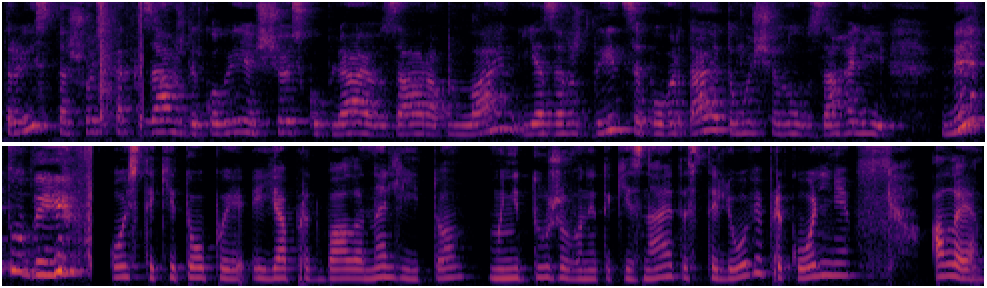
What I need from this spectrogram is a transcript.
300, щось таке. Завжди, коли я щось купляю в Zara онлайн, я завжди це повертаю, тому що ну взагалі не туди. Ось такі топи я придбала на літо. Мені дуже вони такі, знаєте, стильові, прикольні. Але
